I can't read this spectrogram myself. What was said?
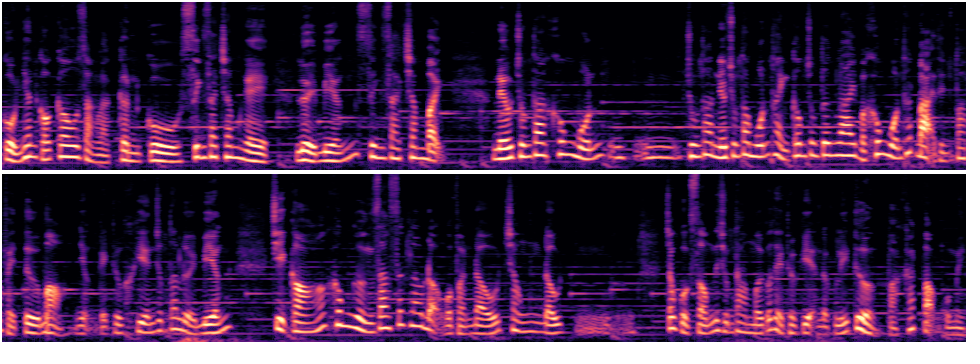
cổ nhân có câu rằng là cần cù sinh ra trăm nghề lười biếng sinh ra trăm bệnh nếu chúng ta không muốn, chúng ta, nếu chúng ta muốn thành công trong tương lai và không muốn thất bại thì chúng ta phải từ bỏ những cái thứ khiến chúng ta lười biếng. Chỉ có không ngừng ra sức lao động và phấn đấu trong đấu, trong cuộc sống thì chúng ta mới có thể thực hiện được lý tưởng và khát vọng của mình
